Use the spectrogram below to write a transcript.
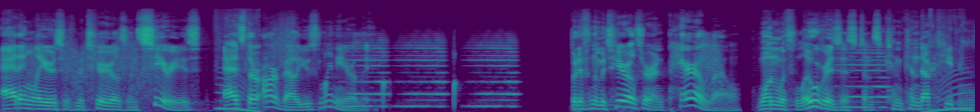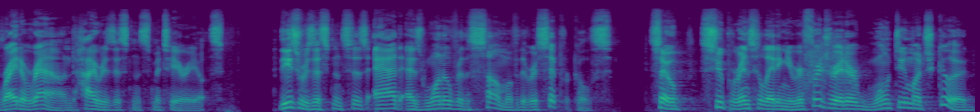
Adding layers of materials in series adds their R values linearly. But if the materials are in parallel, one with low resistance can conduct heat right around high resistance materials. These resistances add as 1 over the sum of the reciprocals. So, super insulating your refrigerator won't do much good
